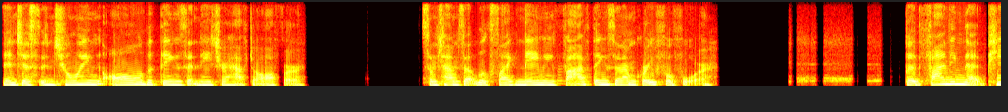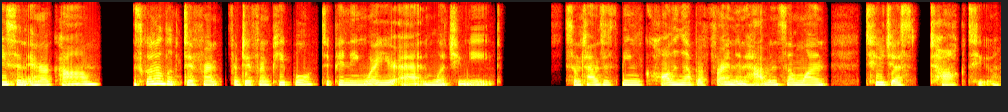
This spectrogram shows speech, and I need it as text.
and just enjoying all the things that nature have to offer. Sometimes that looks like naming five things that I'm grateful for. But finding that peace and inner calm is going to look different for different people depending where you're at and what you need. Sometimes it's being calling up a friend and having someone to just talk to.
